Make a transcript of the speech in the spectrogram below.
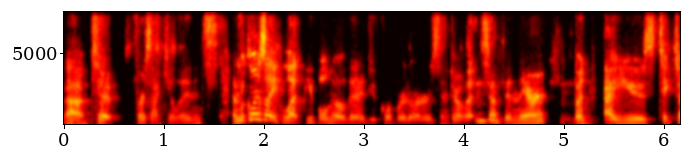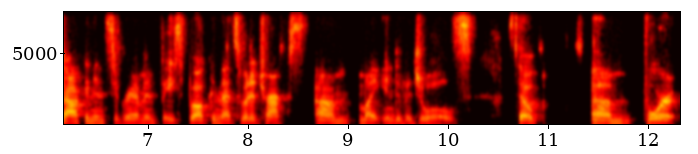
uh, mm-hmm. to for succulents. And of course, I let people know that I do corporate orders and throw that mm-hmm. stuff in there. Mm-hmm. But I use TikTok and Instagram and Facebook, and that's what attracts um, my individuals. So um, for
